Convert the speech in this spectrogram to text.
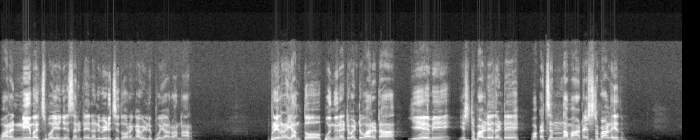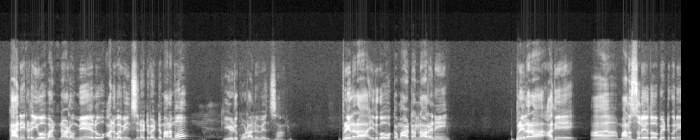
వారన్నీ మర్చిపోయి ఏం చేశారంటే నన్ను విడిచి దూరంగా వెళ్ళిపోయారు అన్నారు. ప్రియుల ఎంతో పొందినటువంటి వారట ఏమీ ఇష్టపడలేదంటే ఒక చిన్న మాట ఇష్టపడలేదు. కానీ ఇక్కడ యోబు అంటున్నాడు మేలు అనుభవించినటువంటి మనము కీడు కూడా అనుభవించాలి. ప్రియులరా ఇదిగో ఒక్క మాట అన్నారని. ప్రియులరా అది ఆ, మనస్సులో ఏదో పెట్టుకుని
